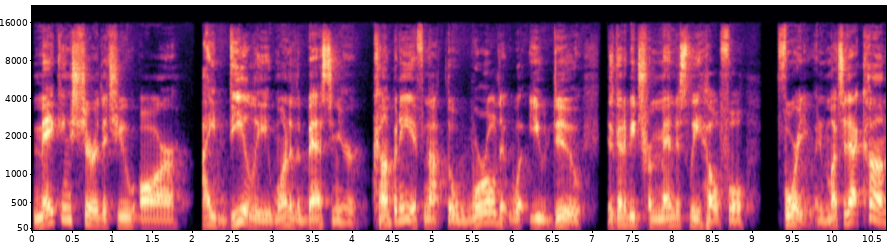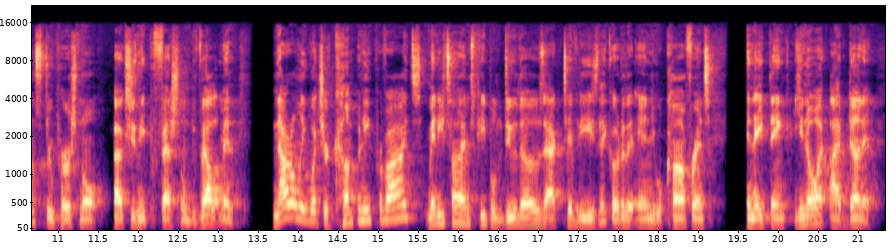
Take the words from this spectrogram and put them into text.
making sure that you are ideally one of the best in your company, if not the world at what you do, is going to be tremendously helpful for you. And much of that comes through personal, uh, excuse me, professional development not only what your company provides, many times people do those activities, they go to the annual conference and they think, you know what, I've done it.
